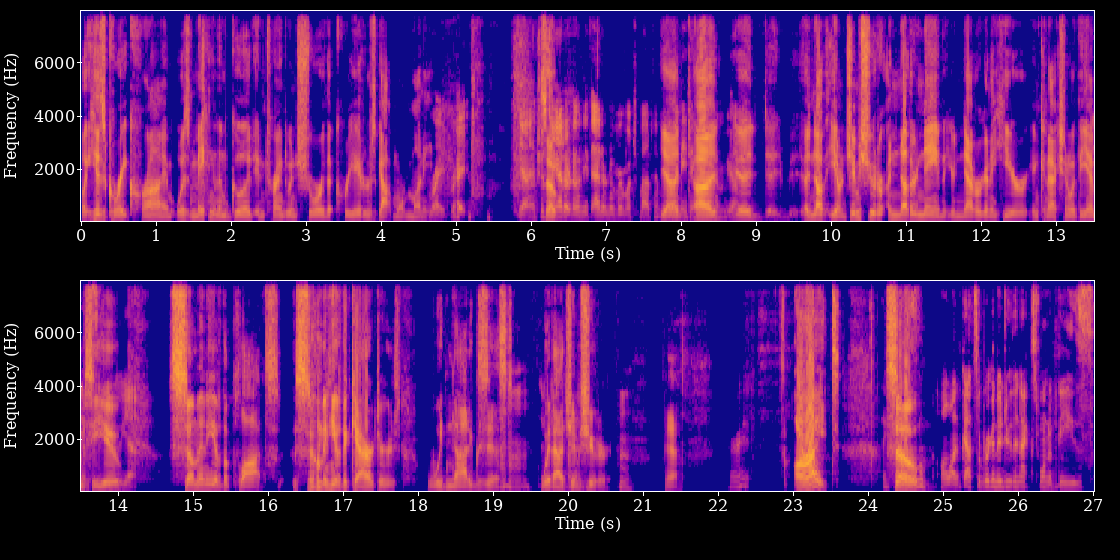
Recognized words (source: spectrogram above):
like his great crime was making them good and trying to ensure that creators got more money. Right, right. Yeah, interesting. So- I don't know anything. I don't know very much about him. or Yeah, anything uh, him. Yeah. uh, another you know Jim Shooter, another name that you're never going to hear in connection with the MCU. Yeah. So many of the plots, so many of the characters would not exist Mm-hmm. without Jim Shooter. Hmm. Yeah. All right. All right. So All I've got. So we're gonna do the next one of these.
